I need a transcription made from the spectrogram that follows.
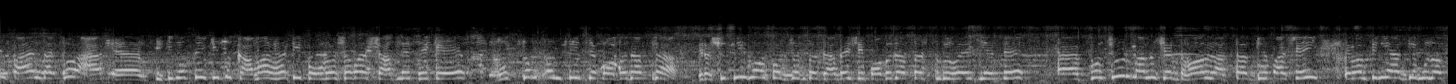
একেবারে পায়েল দেখো ইতিমধ্যেই কিন্তু কামারহাটি পৌরসভার সামনে থেকে মুখ্যমন্ত্রীর যে পদযাত্রা, এটা সুপ্রিমোর পর্যন্ত যাবে। সেই পদযাত্রা শুরু হয়ে গিয়েছে। প্রচুর মানুষের ঢল রাস্তার দুপাশেই এবং তিনি আজকে মূলত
